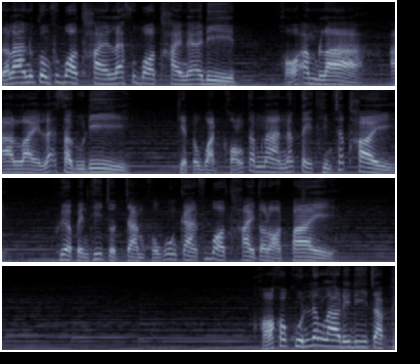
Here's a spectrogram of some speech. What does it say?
สารานุกรมฟุตบอลไทยและฟุตบอลไทยในอดีต ขออำลา อาลัยและสดุดี เกียรติประวัติของตำนานนักเตะทีมชาติไทย เพื่อเป็นที่จดจำของวงการฟุตบอลไทยตลอดไป ขอขอบคุณเรื่องราวดีๆ จากเพ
